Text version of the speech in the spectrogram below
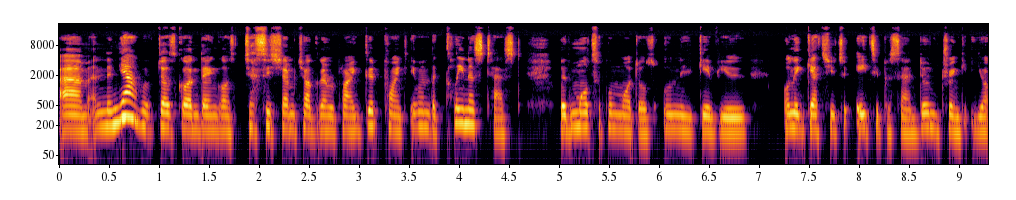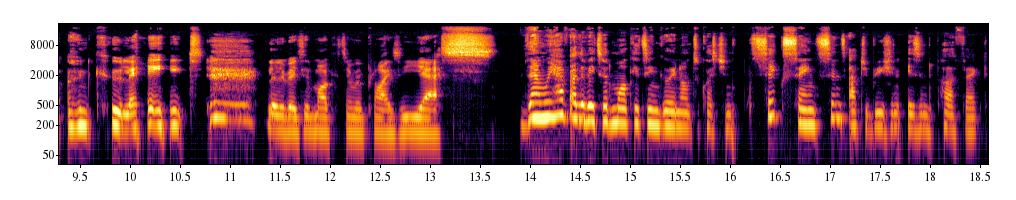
Um, and then yeah, we've just gone then got Jesse Semchuk then replying, good point. Even the cleanest test with multiple models only give you only gets you to 80%. Don't drink your own Kool-Aid. Elevated marketing replies, yes. Then we have elevated marketing going on to question six, saying since attribution isn't perfect,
